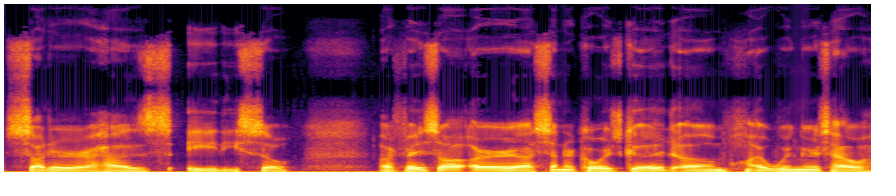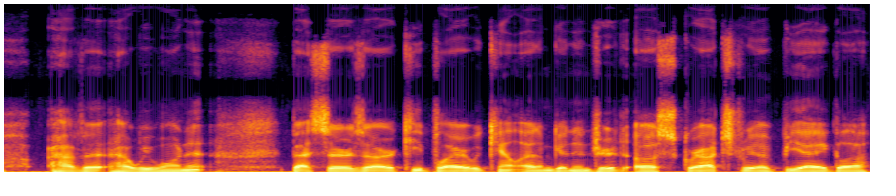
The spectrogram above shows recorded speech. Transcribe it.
Sutter has 80 so our face off our uh, center core is good. Um our wingers how have it how we want it. Boeser is our key player. We can't let him get injured. Uh scratched we have Biega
